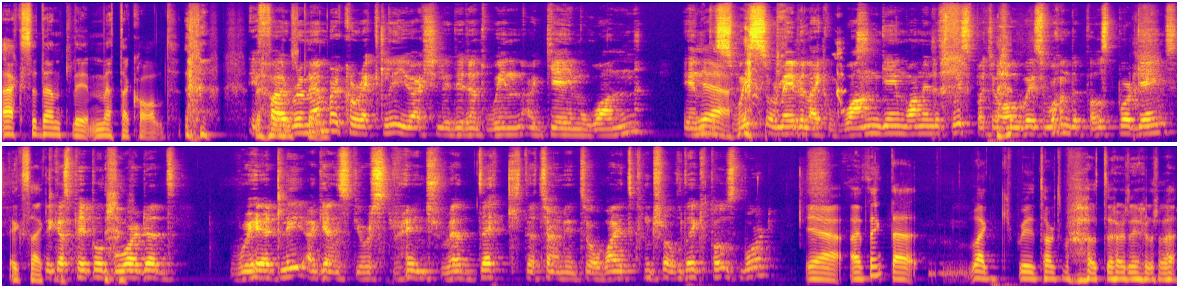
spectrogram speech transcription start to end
accidentally meta called. If I remember correctly, you actually didn't win a game one in the Swiss, or maybe like one game one in the Swiss, but you always won the post board games exactly. because people boarded weirdly against your strange red deck that turned into a white control deck post board. Yeah, I think that, like we talked about earlier,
